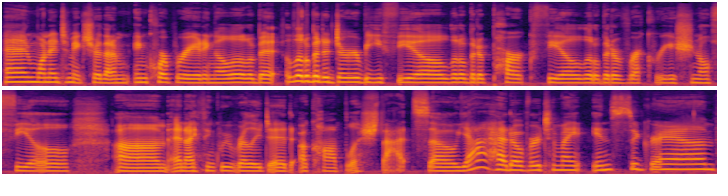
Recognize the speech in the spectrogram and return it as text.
And wanted to make sure that I'm incorporating a little bit a little bit of derby feel a little bit of park feel a little bit of recreational feel. Um, and I think we really did accomplish that. So yeah head over to my Instagram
